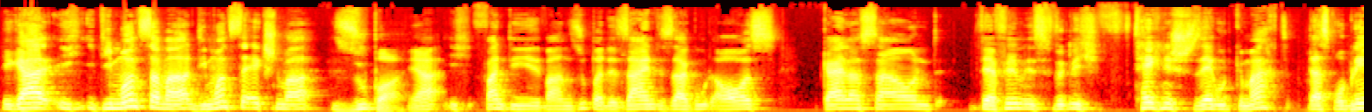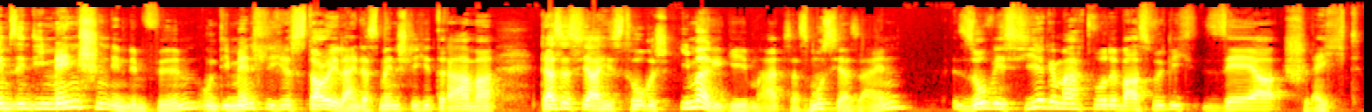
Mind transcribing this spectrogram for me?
Egal, ich, die Monster war, die Monster-Action war super, ja. Ich fand, die waren super designt, es sah gut aus, geiler Sound. Der Film ist wirklich technisch sehr gut gemacht. Das Problem sind die Menschen in dem Film und die menschliche Storyline, das menschliche Drama, das es ja historisch immer gegeben hat. Das muss ja sein. So wie es hier gemacht wurde, war es wirklich sehr schlecht,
